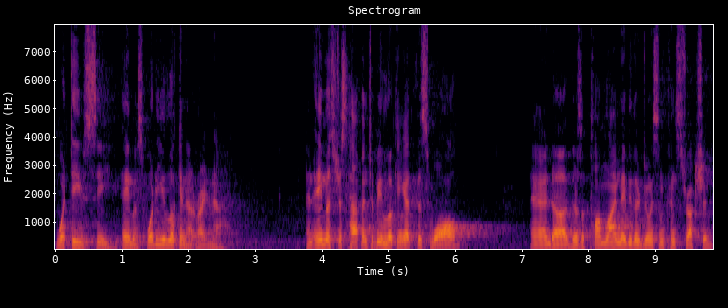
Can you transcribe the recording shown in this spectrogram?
What do you see? Amos, what are you looking at right now? And Amos just happened to be looking at this wall, and uh, there's a plumb line. Maybe they're doing some construction.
